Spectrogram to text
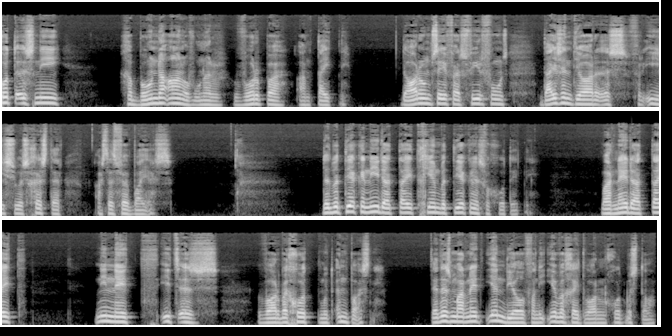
God is nie gebonde aan of onderworpe aan tyd nie. Daarom sê vers 4 vir ons 1000 jaar is vir u soos gister as dit verby is. Dit beteken nie dat tyd geen betekenis vir God het nie. Maar net dat tyd nie net iets is waarby God moet inpas nie. Dit is maar net een deel van die ewigheid waarin God bestaan,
